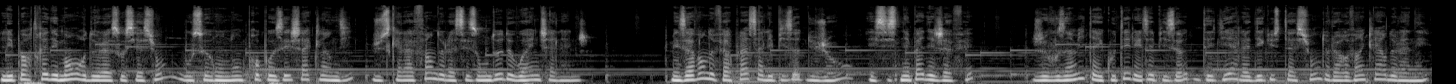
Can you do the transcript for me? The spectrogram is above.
Les portraits des membres de l'association vous seront donc proposés chaque lundi jusqu'à la fin de la saison 2 de Wine Challenge. Mais avant de faire place à l'épisode du jour, et si ce n'est pas déjà fait, je vous invite à écouter les épisodes dédiés à la dégustation de leur vin clair de l'année,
